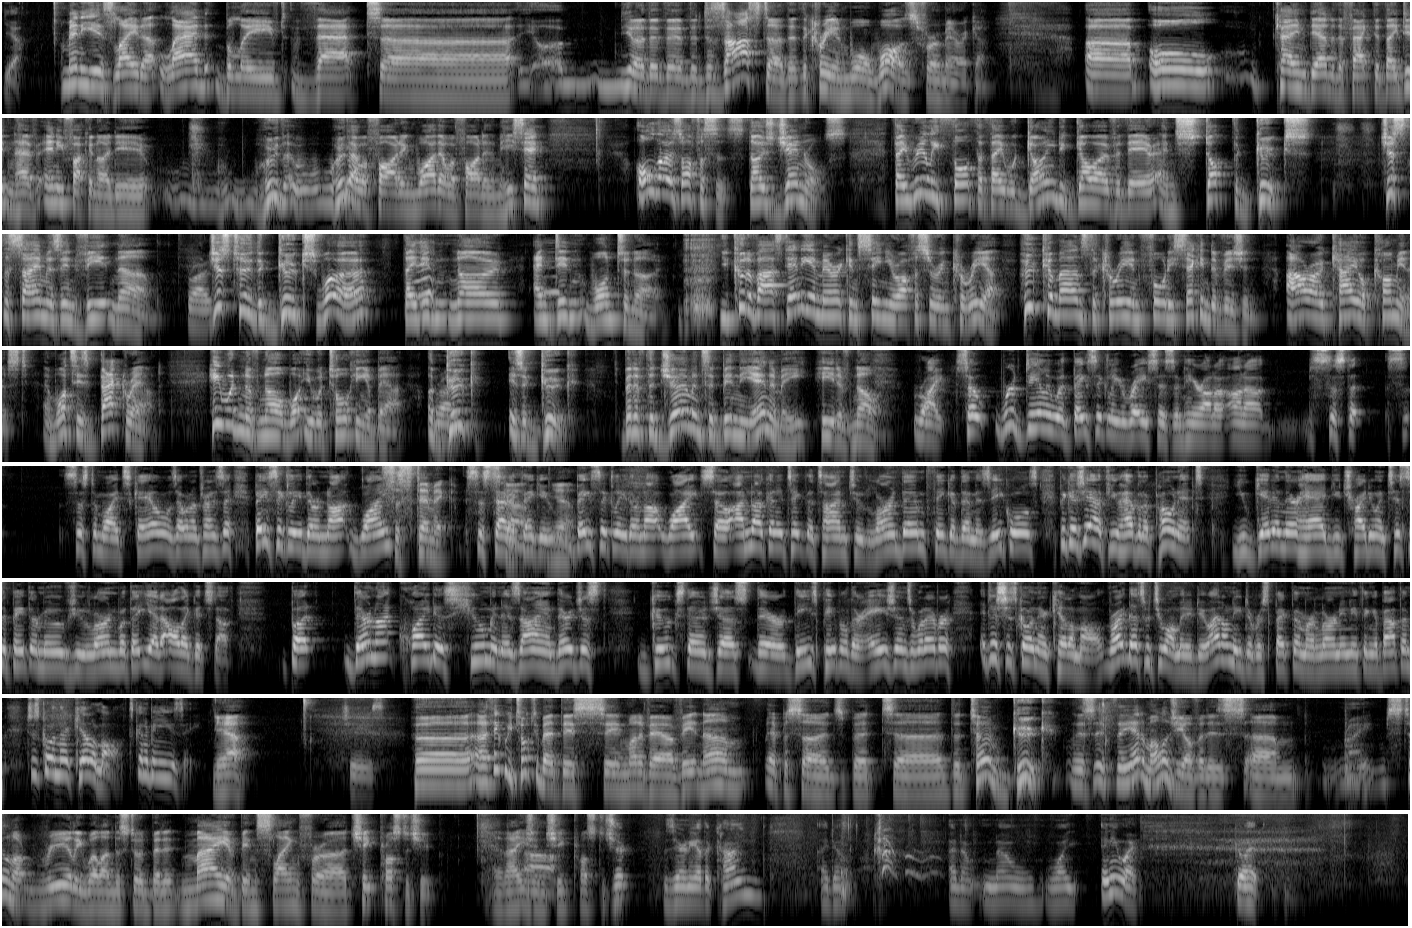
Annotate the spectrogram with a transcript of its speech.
yeah. Many years later, Ladd believed that uh, you know the, the the disaster that the Korean War was for America uh, all came down to the fact that they didn't have any fucking idea who the, who they were fighting, why they were fighting them. He said all those officers, those generals, they really thought that they were going to go over there and stop the gooks, just the same as in Vietnam. Right. Just who the gooks were, they didn't know and didn't want to know. You could have asked any American senior officer in Korea who commands the Korean 42nd Division, ROK or Communist, and what's his background. He wouldn't have known what you were talking about. A gook is a gook. But if the Germans had been the enemy, he'd have known. Right. So we're dealing with basically racism here on a on a system system wide scale. Is that what I'm trying to say? Basically, they're not white. Systemic. Systemic, scale. thank you. Yeah. Basically, they're not white, so I'm not going to take the time to learn them, think of them as equals. Because, yeah, if you have an opponent, you get in their head, you try to anticipate their moves, you learn what they, yeah, all that good stuff. But they're not quite as human as I am. They're just gooks. They're just, they're these people, they're Asians or whatever. It just, just go in there and kill them all, right? That's what you want me to do. I don't need to respect them or learn anything about them. Just go in there and kill them all. It's going to be easy. Yeah. Jeez. Uh, I think we talked about this in one of our Vietnam episodes, but uh, the term gook, the etymology of it is um, Right. still not really well understood, but it may have been slang for a cheap prostitute, an Asian cheap Is prostitute. is there any other kind? I don't. I don't know why. Anyway, go ahead.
